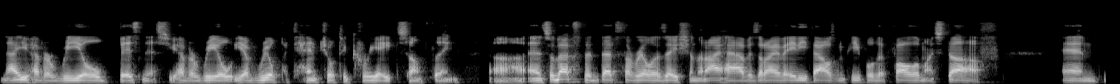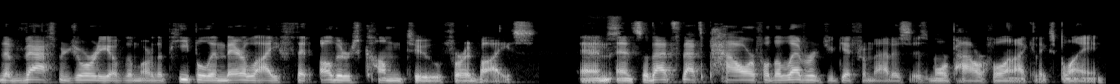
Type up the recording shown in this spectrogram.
now you have a real business. You have a real, you have real potential to create something. Uh, and so that's the, that's the realization that I have is that I have 80,000 people that follow my stuff. And the vast majority of them are the people in their life that others come to for advice. And, and so that's, that's powerful. The leverage you get from that is, is more powerful than I can explain.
